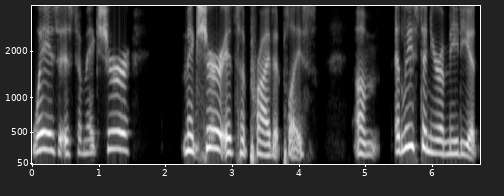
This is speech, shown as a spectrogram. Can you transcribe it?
ways is to make sure make sure it's a private place um, at least in your immediate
